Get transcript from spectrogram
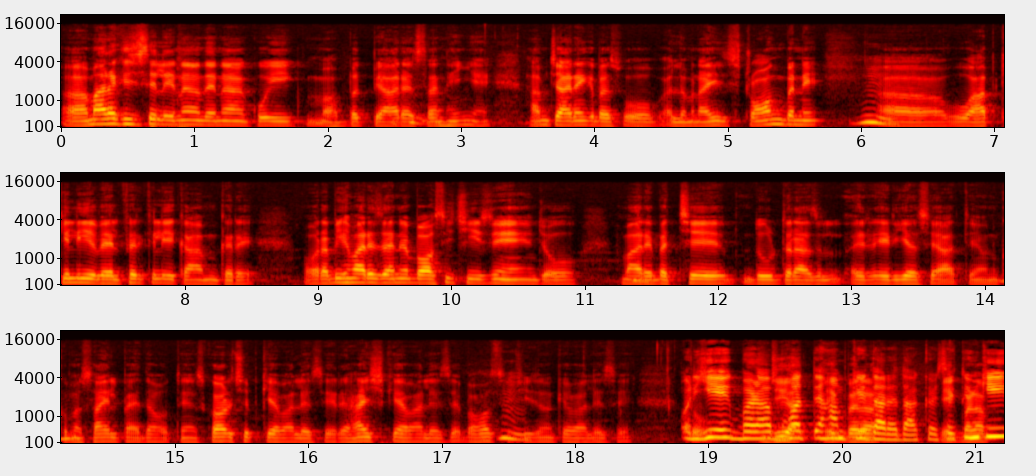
ہمارا کسی سے لینا دینا کوئی محبت پیار ایسا نہیں ہے ہم چاہ رہے ہیں کہ بس وہ المنائی اسٹرانگ بنے وہ آپ کے لیے ویلفیئر کے لیے کام کرے اور ابھی ہمارے ذہن میں بہت سی چیزیں ہیں جو ہمارے بچے دور دراز ایریا سے آتے ہیں ان کو مسائل پیدا ہوتے ہیں اسکالرشپ کے حوالے سے رہائش کے حوالے سے بہت سی چیزوں کے حوالے سے اور یہ ایک بڑا جی ہاں، بہت اہم کردار ادا کر سکتے ہیں کیونکہ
